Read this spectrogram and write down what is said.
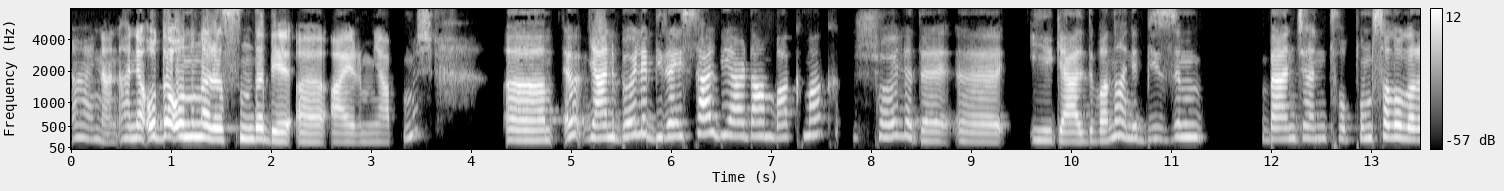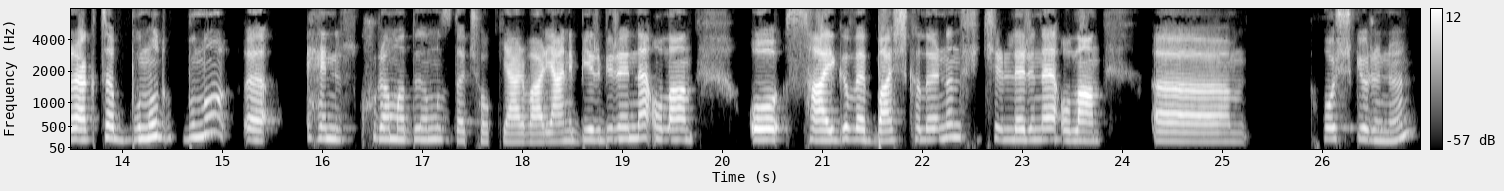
Aynen. Hani o da onun arasında bir e, ayrım yapmış. E, yani böyle bireysel bir yerden bakmak şöyle de e, iyi geldi bana. Hani bizim bence hani toplumsal olarak da bunu bunu e, henüz kuramadığımız da çok yer var. Yani birbirine olan o saygı ve başkalarının fikirlerine olan e, hoşgörünün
